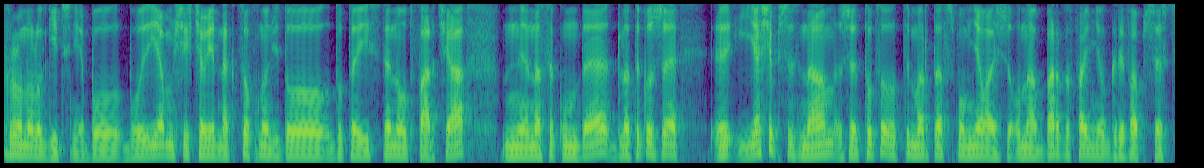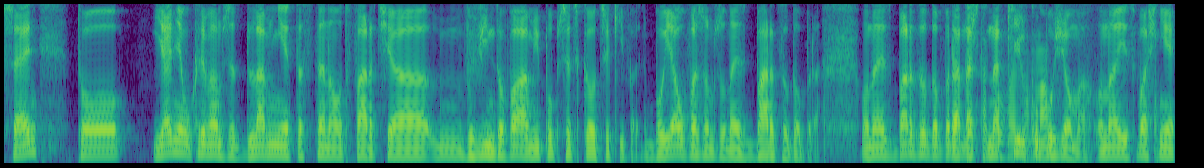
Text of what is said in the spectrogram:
chronologicznie, bo, bo ja bym się chciał jednak cofnąć do, do tej sceny otwarcia na sekundę, dlatego że ja się przyznam, że to, co ty Marta wspomniałaś, że ona bardzo fajnie ogrywa przestrzeń, to ja nie ukrywam, że dla mnie ta scena otwarcia mm, wywindowała mi poprzeczkę oczekiwań, bo ja uważam, że ona jest bardzo dobra. Ona jest bardzo dobra Ja na, tak na uważam, kilku no. poziomach. Ona jest właśnie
